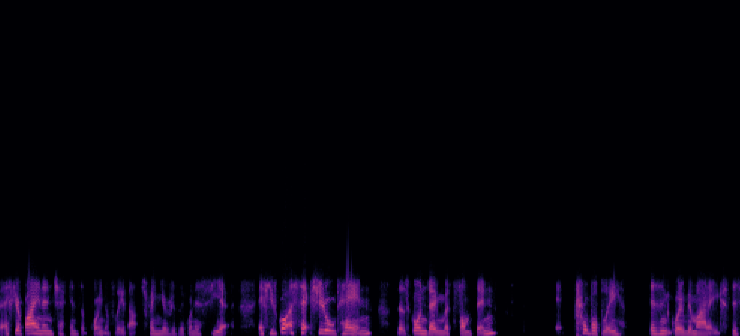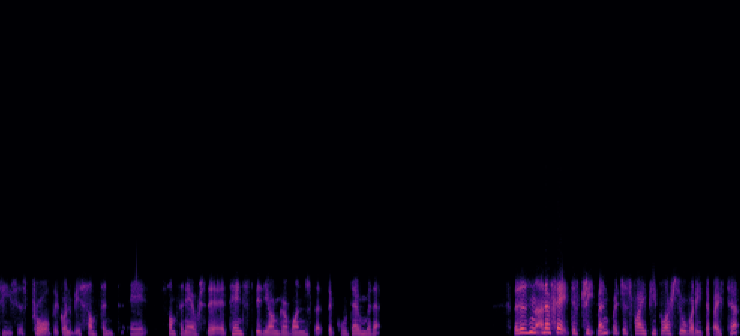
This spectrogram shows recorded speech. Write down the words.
but if you're buying in chickens at point of lay, that's when you're really going to see it. If you've got a six-year-old hen that's gone down with something, it probably isn't going to be Marek's disease. It's probably going to be something uh, something else. It tends to be the younger ones that, that go down with it. There isn't an effective treatment, which is why people are so worried about it.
